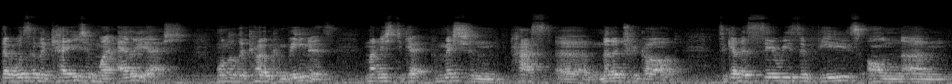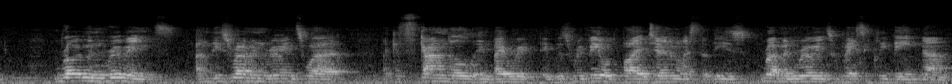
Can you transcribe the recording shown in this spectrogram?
There was an occasion where Eliash, one of the co-conveners, managed to get permission past a military guard to get a series of views on um, Roman ruins. And these Roman ruins were like a scandal in Beirut. It was revealed by a journalist that these Roman ruins were basically being um,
